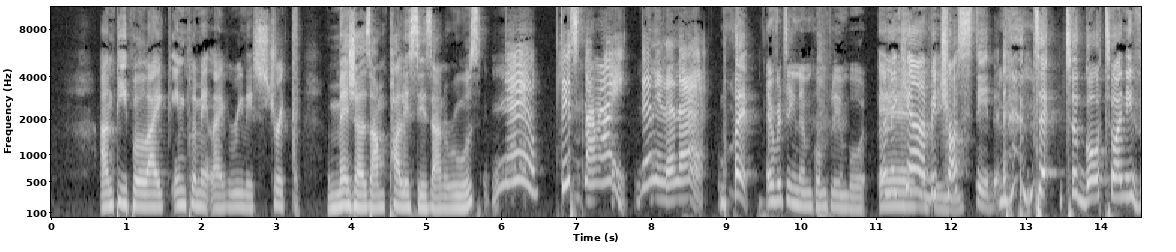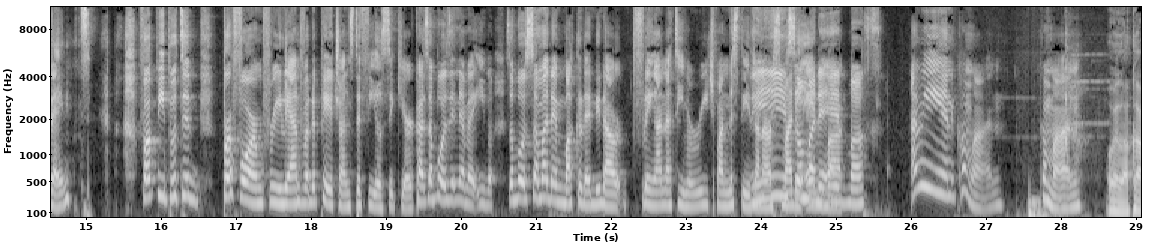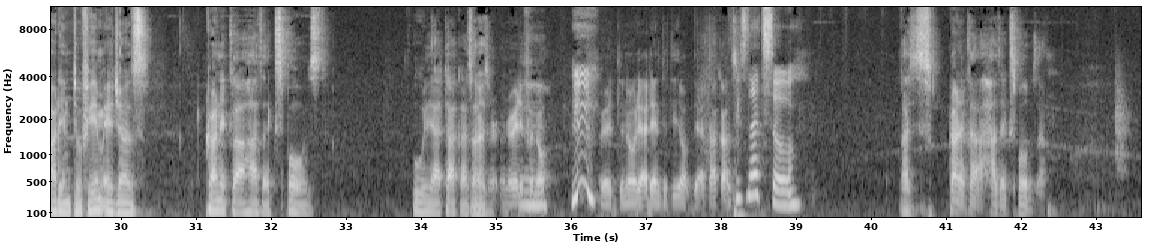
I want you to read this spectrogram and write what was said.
and people like implement like really strict measures and policies and rules, no, this not right. Da, da, da, da. But Everything them complain about. and they can't be trusted to, to go to an event for people to perform freely and for the patrons to feel secure. Because suppose it never even suppose some of them buckle they did our fling and not even reach on the stage and our Eh, smaddy somebody head back. head back. I mean, come on. Come on. Well, according to Fame Edges, Chronicler has exposed who the attackers are. Are ready for now? Ready to know the identity of the attackers? Is that so? As Chronicler has exposed them.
